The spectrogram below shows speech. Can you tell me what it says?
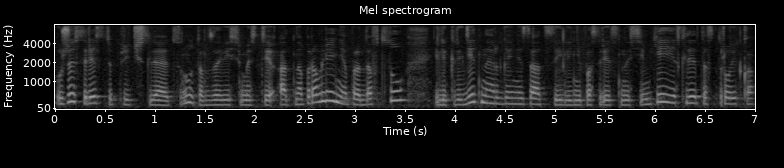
уже средства перечисляются, ну, там, в зависимости от направления продавцу или кредитной организации, или непосредственно семье, если это стройка.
